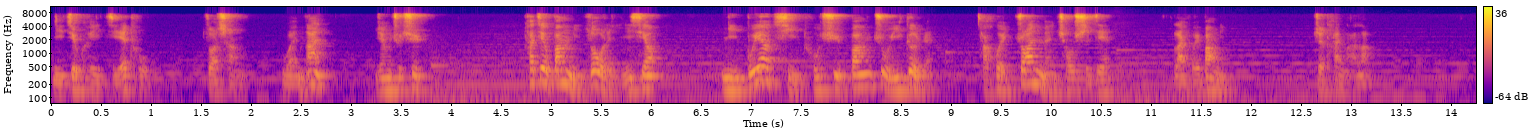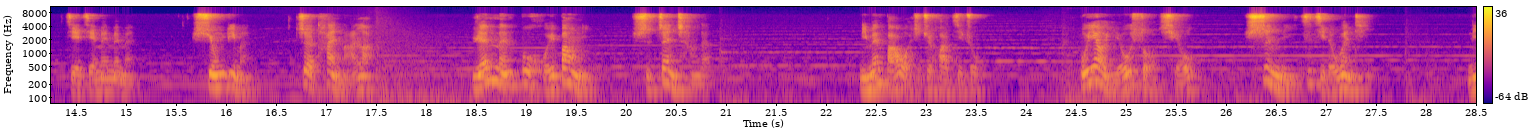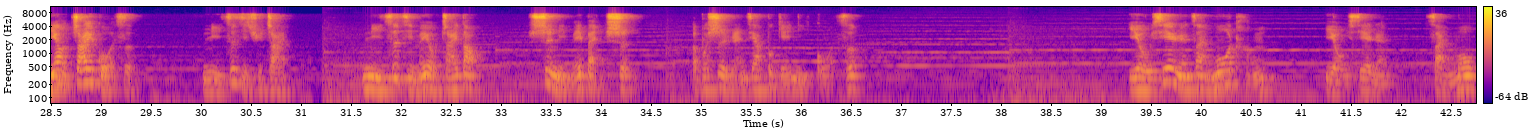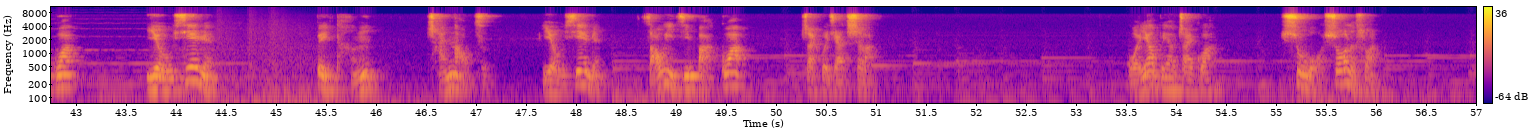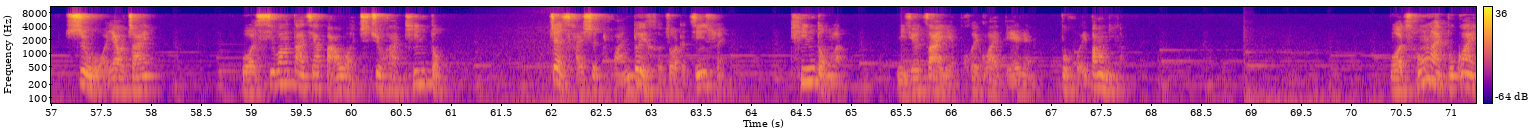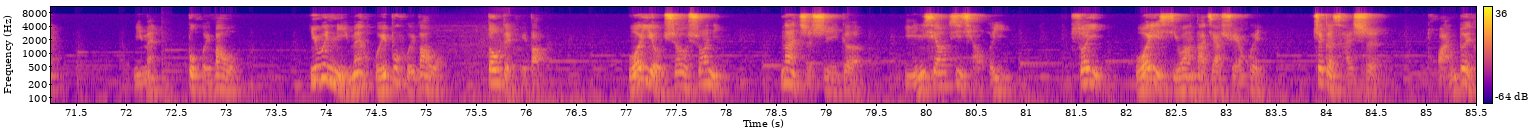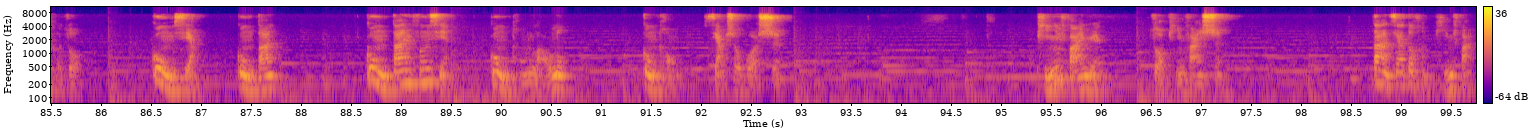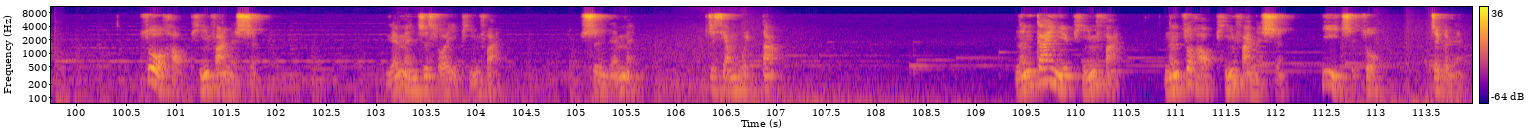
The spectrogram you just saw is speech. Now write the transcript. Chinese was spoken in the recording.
你就可以截图做成文案扔出去，他就帮你做了营销。你不要企图去帮助一个人，他会专门抽时间来回报你，这太难了。姐姐妹妹们、兄弟们，这太难了。人们不回报你是正常的。你们把我这句话记住，不要有所求，是你自己的问题。你要摘果子，你自己去摘，你自己没有摘到，是你没本事，而不是人家不给你果子。有些人在摸藤，有些人在摸瓜，有些人被藤缠脑子，有些人早已经把瓜摘回家吃了。我要不要摘瓜，是我说了算，是我要摘。我希望大家把我这句话听懂，这才是团队合作的精髓。听懂了，你就再也不会怪别人不回报你了。我从来不怪你们不回报我，因为你们回不回报我都得回报。我有时候说你，那只是一个营销技巧而已，所以。我也希望大家学会，这个才是团队合作，共享、共担、共担风险，共同劳碌，共同享受果实。平凡人做平凡事，大家都很平凡，做好平凡的事。人们之所以平凡，是人们只想伟大，能甘于平凡。能做好平凡的事，一直做，这个人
